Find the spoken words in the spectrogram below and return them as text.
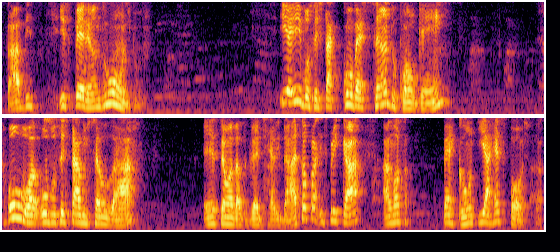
sabe? Esperando o ônibus. E aí você está conversando com alguém. Ou, ou você está no celular. Essa é uma das grandes realidades. Só para explicar a nossa pergunta e a resposta.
